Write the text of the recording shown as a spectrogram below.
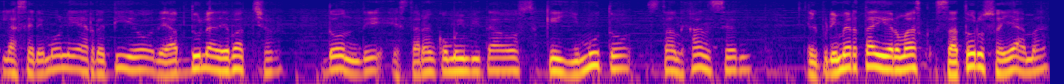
la ceremonia de retiro de Abdullah de Butcher, donde estarán como invitados Keiji Muto, Stan Hansen, el primer Tiger Mask Satoru Sayama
